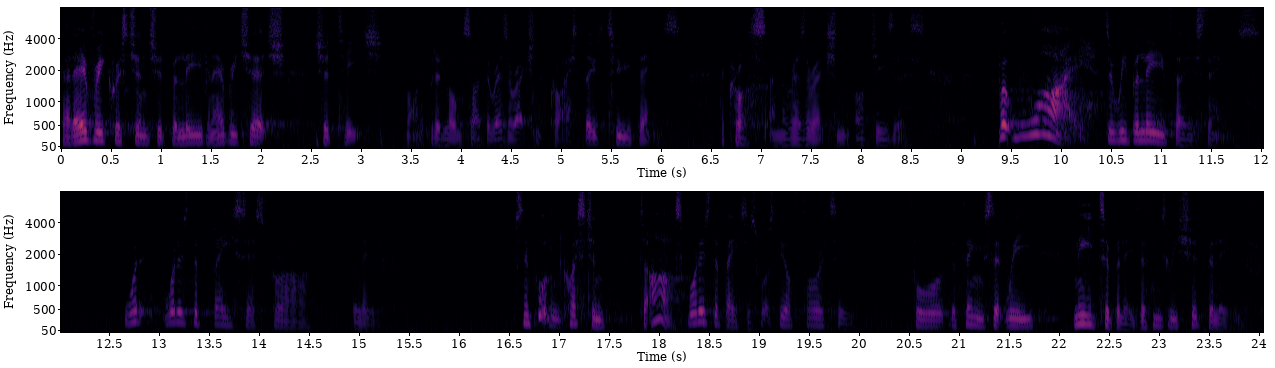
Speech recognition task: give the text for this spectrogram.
that every Christian should believe and every church should teach. I want to put it alongside the resurrection of Christ, those two things the cross and the resurrection of Jesus. But why do we believe those things? What, what is the basis for our belief? It's an important question to ask. What is the basis? What's the authority for the things that we need to believe, the things we should believe?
